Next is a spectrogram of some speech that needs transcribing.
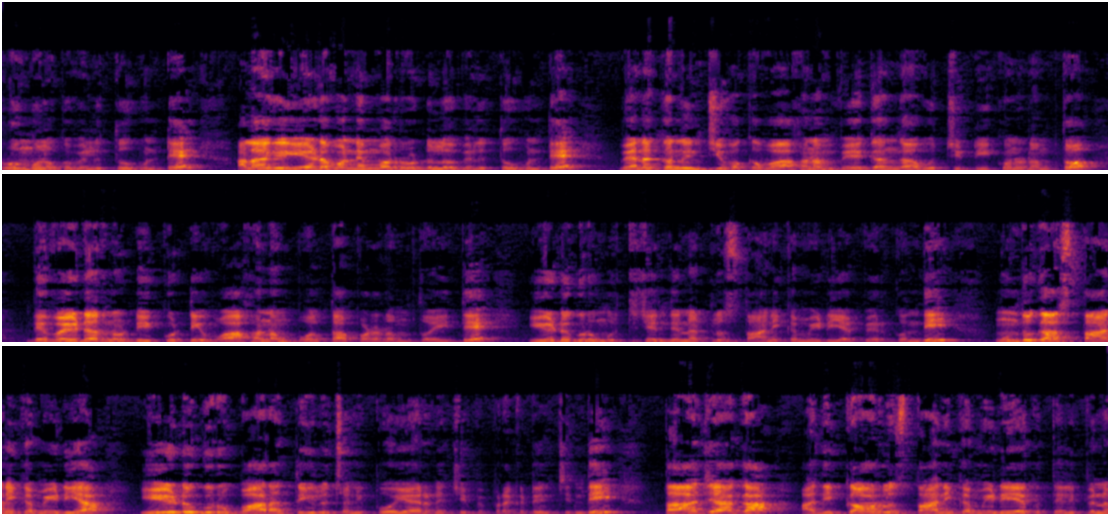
రూములకు వెళుతూ ఉంటే అలాగే ఏడవ నెంబర్ రోడ్డులో వెళుతూ ఉంటే వెనక నుంచి ఒక వాహనం వేగంగా వచ్చి ఢీకొనడంతో డివైడర్ను ఢీకొట్టి వాహనం బోల్తా పడడంతో అయితే ఏడుగురు మృతి చెందినట్లు స్థానిక మీడియా పేర్కొంది. ముందుగా స్థానిక మీడియా ఏడుగురు భారతీయులు చనిపోయారని చెప్పి ప్రకటించింది. తాజాగా అధికారులు స్థానిక మీడియాకు తెలిపిన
